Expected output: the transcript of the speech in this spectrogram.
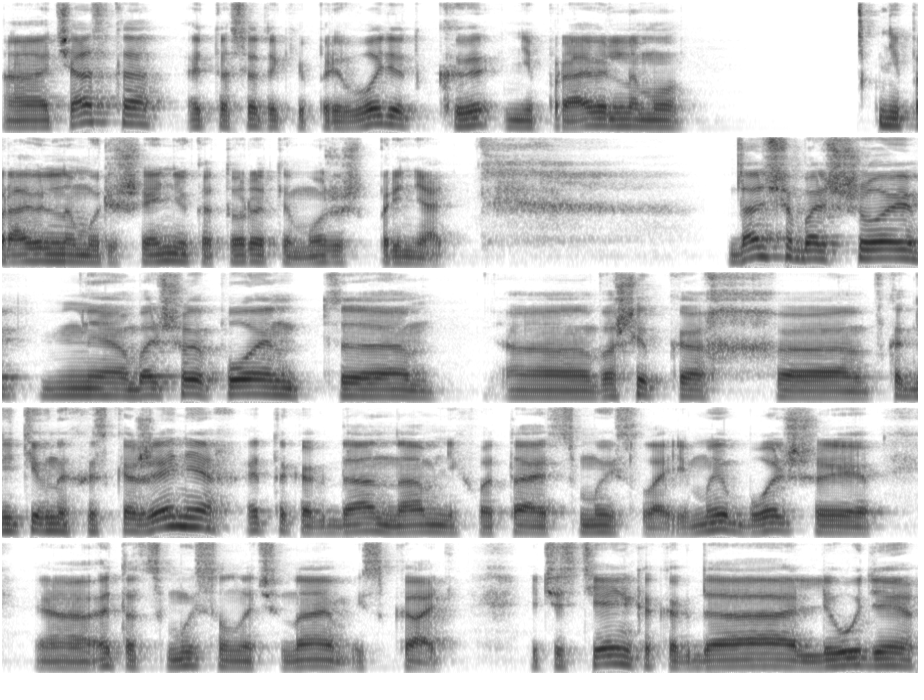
часто это все-таки приводит к неправильному, неправильному решению, которое ты можешь принять. Дальше большой, большой поинт э, э, в ошибках, э, в когнитивных искажениях – это когда нам не хватает смысла, и мы больше этот смысл начинаем искать. И частенько, когда люди,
